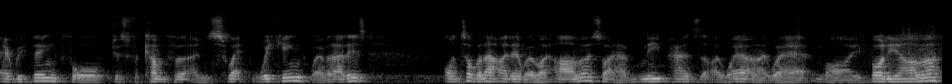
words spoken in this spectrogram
everything for just for comfort and sweat wicking, whatever that is. On top of that, I then wear my armour. So I have knee pads that I wear and I wear my body armour,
